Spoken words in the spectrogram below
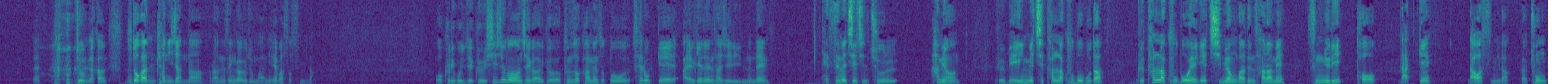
좀 약간 묻어간 편이지 않나라는 생각을 좀 많이 해봤었습니다. 어 그리고 이제 그 시즌 1 제가 그 분석하면서 또 새롭게 알게 된 사실이 있는데 데스매치에 진출 하면 그 메인 매치 탈락 후보보다 그 탈락 후보에게 지명받은 사람의 승률이 더 낮게 나왔습니다. 그러니까 총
